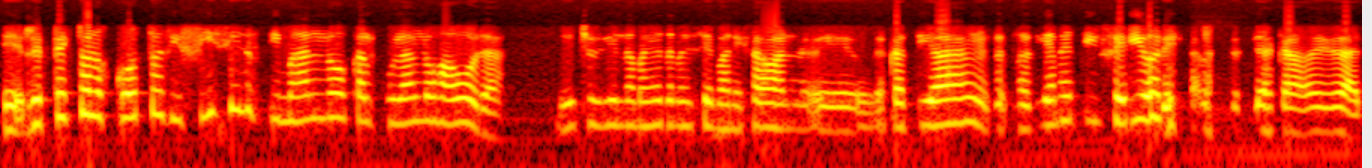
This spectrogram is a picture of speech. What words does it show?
Eh, respecto a los costos, es difícil estimarlos, calcularlos ahora. De hecho, hoy en la mañana también se manejaban eh, cantidades relativamente inferiores a las que se acaba de dar.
